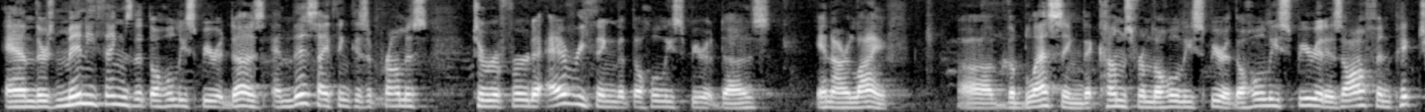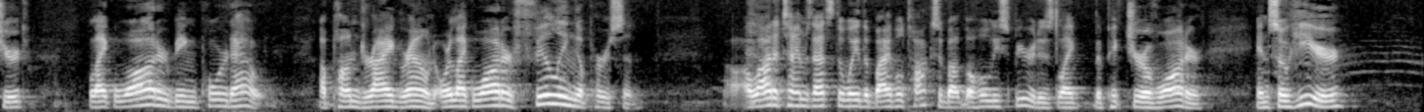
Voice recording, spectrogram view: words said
and there's many things that the Holy Spirit does, and this I think is a promise to refer to everything that the Holy Spirit does in our life. Uh, the blessing that comes from the Holy Spirit. The Holy Spirit is often pictured like water being poured out upon dry ground, or like water filling a person. A lot of times that's the way the Bible talks about the Holy Spirit, is like the picture of water. And so here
